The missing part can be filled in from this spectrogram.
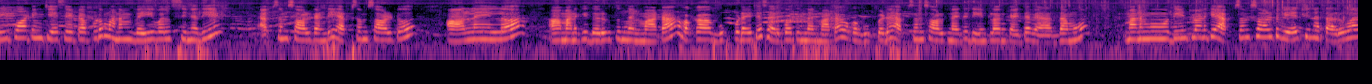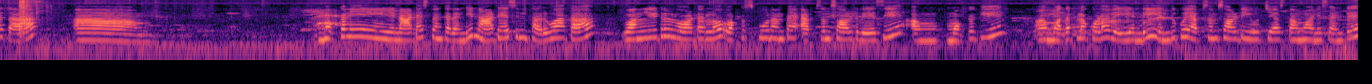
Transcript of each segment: రీపాటింగ్ చేసేటప్పుడు మనం వేయవలసినది ఎప్సమ్ సాల్ట్ అండి. ఎప్సమ్ సాల్ట్ ఆన్లైన్లో మనకి దొరుకుతుందనమాట ఒక గుప్పుడు అయితే ఒక గుప్పెడు ఎప్సమ్ సాల్ట్ని అయితే దీంట్లోనికి అయితే వేద్దాము. మనము దీంట్లోనికి ఎప్సమ్ సాల్ట్ వేసిన తరువాత మొక్కని నాటేస్తాం కదండి. నాటేసిన తరువాత వన్ లీటర్ వాటర్లో ఒక స్పూన్ అంతా ఎప్సమ్ సాల్ట్ వేసి ఆ మొక్కకి మొదట్లో కూడా వేయండి. ఎందుకు ఎప్సమ్ సాల్ట్ యూజ్ చేస్తాము అనేసి అంటే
